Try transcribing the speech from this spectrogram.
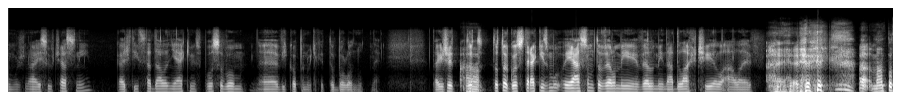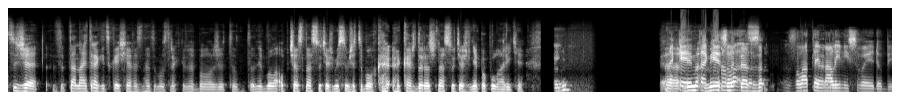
možno aj súčasní. Každý sa dal nejakým spôsobom e, vykopnúť, keď to bolo nutné. Takže to, to, toto gostrakizmu, ja som to veľmi, veľmi nadľahčil, ale... A mám pocit, že tá najtragickejšia vec na tom gostrakizme bolo, že to, to nebola občasná súťaž, myslím, že to bola každoročná súťaž v nepopularite. Mm-hmm. Také, my, také my zla, za, Zlaté maliny svojej doby.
